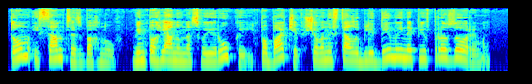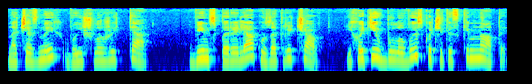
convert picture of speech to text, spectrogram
Том і сам це збагнув. Він поглянув на свої руки і побачив, що вони стали блідими і напівпрозорими, наче з них вийшло життя. Він з переляку закричав і хотів було вискочити з кімнати,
